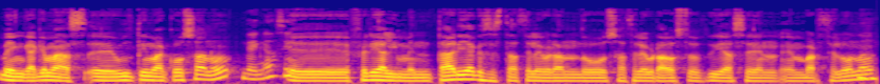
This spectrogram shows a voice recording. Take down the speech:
Venga, ¿qué más? Eh, última cosa, ¿no? Venga, sí. Eh, feria alimentaria que se está celebrando, se ha celebrado estos días en, en Barcelona,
